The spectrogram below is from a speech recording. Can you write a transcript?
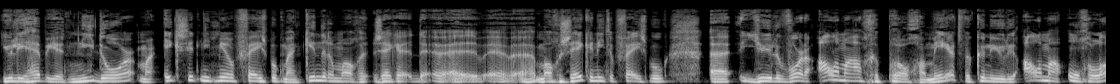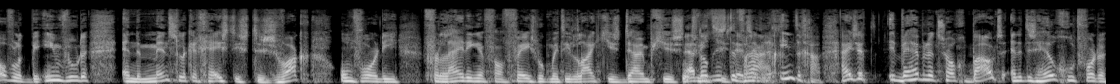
Jullie hebben het niet door, maar ik zit niet meer op Facebook. Mijn kinderen mogen zeker, de, eh, eh, eh, mogen zeker niet op Facebook. Jullie worden allemaal geprogrammeerd. We kunnen jullie allemaal ongelooflijk beïnvloeden. En de menselijke geest is te zwak om voor die verleidingen van Facebook met die likejes, duimpjes, Ja, dat tweetjes, is de vraag. in te gaan. Hij zegt, we hebben het zo gebouwd en het is heel goed voor de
